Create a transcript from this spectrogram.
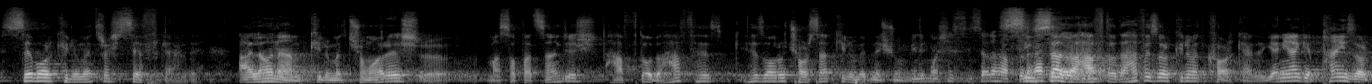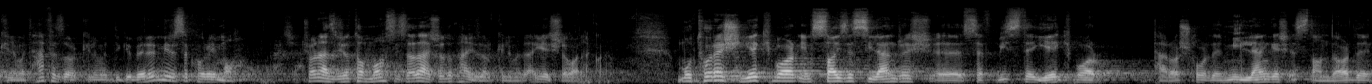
سه بار کیلومترش صفر کرده. الانم کیلومتر شمارش مسافت سنجش 77400 کیلومتر نشون میده. یعنی ماشین 377 377 هزار کیلومتر. کار کرده. یعنی اگه 5000 کیلومتر 7000 کیلومتر دیگه بره می‌رسه کره ماه. چون از اینجا تا ماه 385 هزار کیلومتر اگه اشتباه نکنم. موتورش یک بار این سایز سیلندرش اه، 020 یک بار تراش خورده. میلنگش استاندارده.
